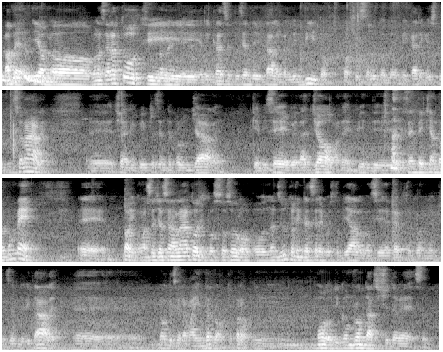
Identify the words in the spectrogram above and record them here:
Vabbè, io oh, buonasera a tutti, ringrazio il Presidente Vitale per l'invito, porto il saluto alle mie cariche istituzionali, eh, c'è anche qui il Presidente Provinciale che mi segue da giovane, quindi sta invecchiando con me. Eh, poi come associazione allenatori posso solo innanzitutto ringraziare questo dialogo si è aperto con il Presidente Vitale, eh, non che si era mai interrotto, però un modo di confrontarsi ci deve essere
